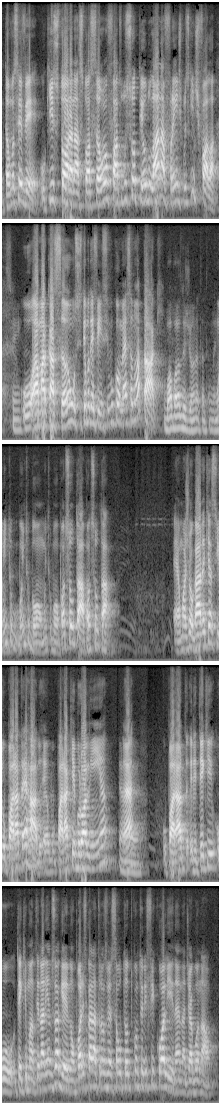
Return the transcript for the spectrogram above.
Então você vê, o que estoura na situação é o fato do Soteudo lá na frente, por isso que a gente fala, o, a marcação, o sistema defensivo começa no ataque. Boa bola do Jonathan também. Muito, muito bom, muito bom. Pode soltar, pode soltar. É uma jogada que assim, o Pará tá errado. É, o Pará quebrou a linha, é, né? É. O Pará, ele tem que, o, tem que manter na linha do zagueiro, ele não pode ficar na transversal tanto quanto ele ficou ali, né, na diagonal.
